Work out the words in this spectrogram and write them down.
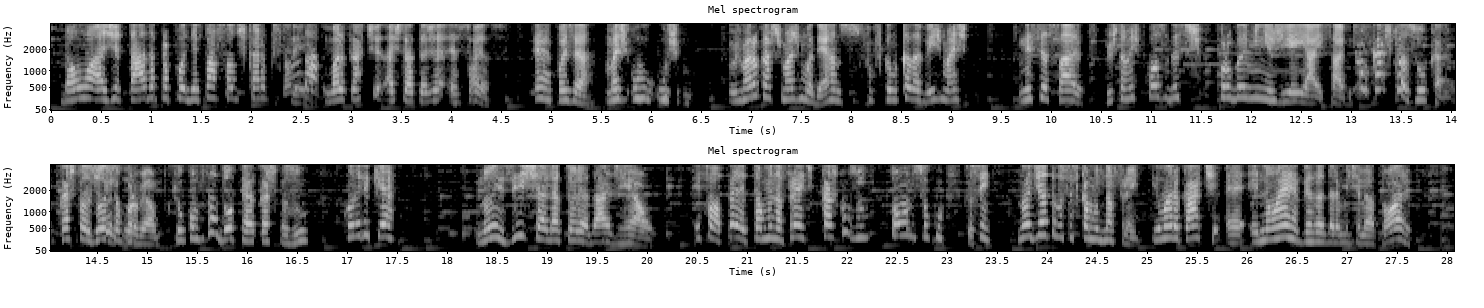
dar uma agitada pra poder passar dos caras, porque senão não dá. Mario Kart, a estratégia é só essa. É, pois é. Mas o- os, os Mario Kart mais modernos foi ficando cada vez mais necessário, justamente por causa desses probleminhas de AI, sabe? É o casco azul, cara. O casco, azul é que é o azul. problema, porque o computador pega o casco azul quando ele quer. Não existe aleatoriedade real. Ele fala, peraí, tá muito na frente? Casco azul, toma no seu cu. Então assim, não adianta você ficar muito na frente. E o Mario Kart, é, ele não é verdadeiramente aleatório,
